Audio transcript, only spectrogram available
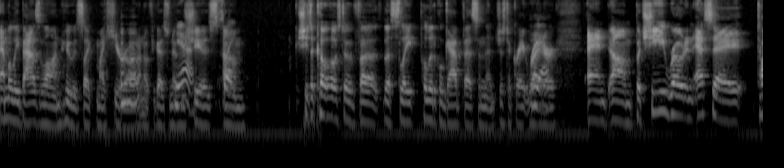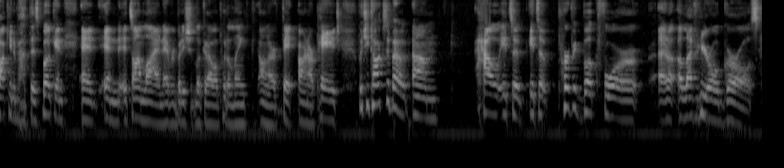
emily bazelon who is like my hero. I don't know if you guys know Mm-hmm. Yeah, who she is. Um, she's a co-host of uh, the slate political gabfest and then just a great writer. And um, but she wrote an essay talking about this book and, and and it's online. Everybody should look it up. I'll put a link on our fa- on our page. But she talks about um, how it's a it's a perfect book for eleven year old girls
